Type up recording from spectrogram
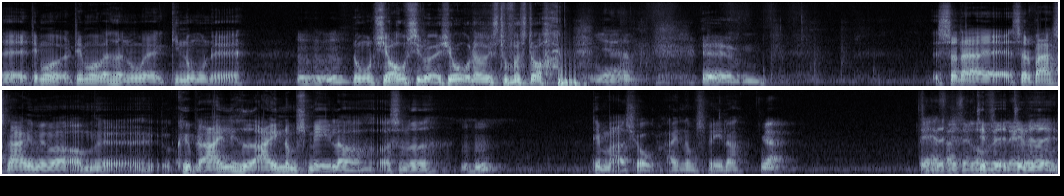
Øh, det må, det må, hvad hedder nu, øh, give nogle, øh, Mm-hmm. nogle sjove situationer, hvis du forstår. Ja. Øhm, så er der, så er der bare snakket med mig om øh, køb lejlighed, ejendomsmaler og sådan noget. Mm-hmm. Det er meget sjovt, ejendomsmaler. Ja. Det er ved- faktisk det, ved, det, ved jeg,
